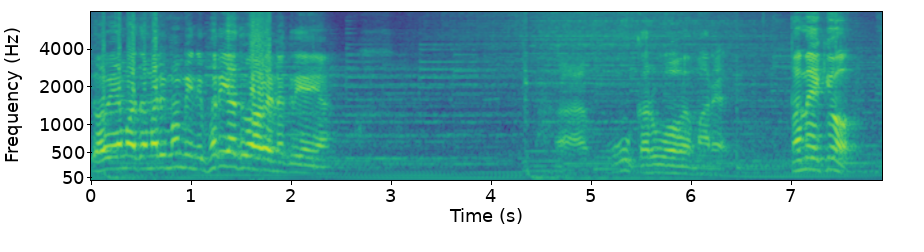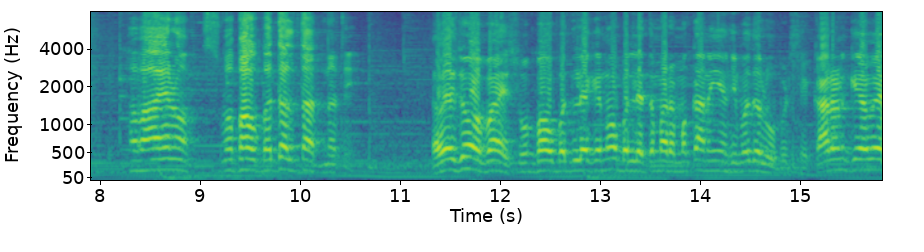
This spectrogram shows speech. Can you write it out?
તો હવે એમાં તમારી મમ્મીની ફરિયાદો આવે નકરી અહીંયા? શું કરવું હવે મારે? તમે કયો? હવે આ એનો સ્વભાવ બદલતા જ નથી. હવે જો ભાઈ સ્વભાવ બદલે કે ન બદલે તમારે મકાન અહીંયાથી બદલવું પડશે. કારણ કે હવે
